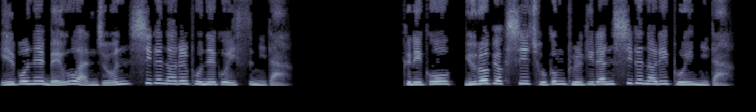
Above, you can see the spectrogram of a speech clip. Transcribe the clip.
일본에 매우 안 좋은 시그널을 보내고 있습니다. 그리고 유럽 역시 조금 불길한 시그널이 보입니다.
